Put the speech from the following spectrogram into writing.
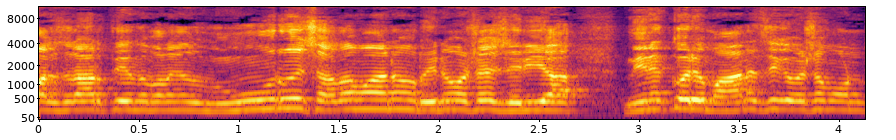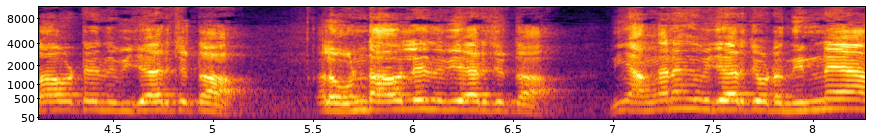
മത്സരാർത്ഥി എന്ന് പറഞ്ഞത് നൂറ് ശതമാനം റിനോഷേ ശരിയാ. നിനക്കൊരു മാനസിക വിഷമം ഉണ്ടാവട്ടെ എന്ന് വിചാരിച്ചിട്ടാ. അല്ല ഉണ്ടാവില്ലേ എന്ന് വിചാരിച്ചിട്ടാ. നീ അങ്ങനെ അങ്ങ് വിചാരിച്ചോട്ടെ. നിന്നെ ആ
